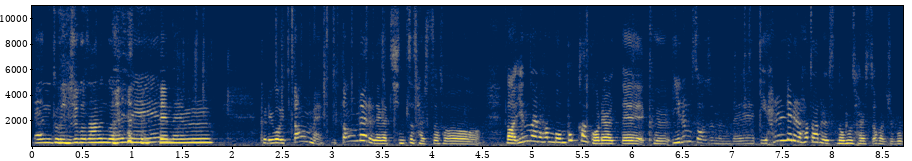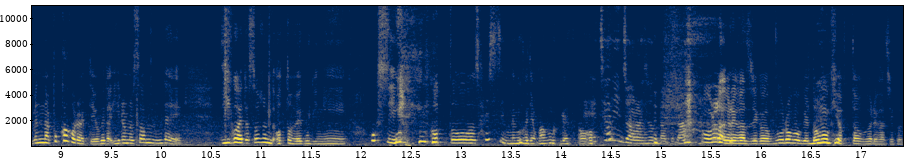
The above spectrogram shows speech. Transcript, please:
돈 주고 사는 거 해내. 해냄. 그리고 이 떡메. 이 떡메를 내가 진짜 잘 써서 나 옛날에 한번 포카 거래할 때 그 이름 써주는데 이할 일을 하다를 너무 잘 써가지고 맨날 포카 거래할 때 여기다 이름을 썼는데 이거에다 써주는데 어떤 외국인이 혹시 이것도 살 수 있는 거냐고 한국에서 해찬인 줄 알았나 보다. 몰라 그래가지고 물어보길 너무 귀엽다고 그래가지고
